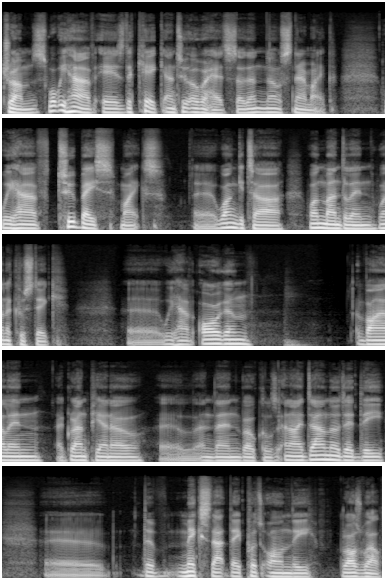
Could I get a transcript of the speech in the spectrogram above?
drums. What we have is the kick and two overheads, so then no snare mic. We have two bass mics, uh, one guitar, one mandolin, one acoustic. Uh, we have organ, violin, a grand piano, uh, and then vocals. And I downloaded the uh, the mix that they put on the Roswell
